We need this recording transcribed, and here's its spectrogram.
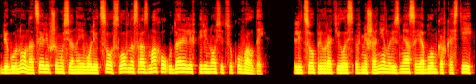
Бегуну, нацелившемуся на его лицо, словно с размаху ударили в переносицу кувалдой. Лицо превратилось в мешанину из мяса и обломков костей,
